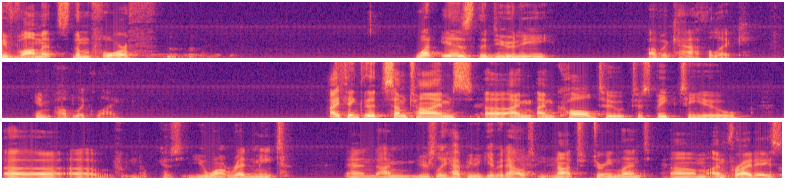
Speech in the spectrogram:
He vomits them forth. What is the duty of a Catholic in public life? I think that sometimes uh, I'm, I'm called to, to speak to you, uh, uh, you know, because you want red meat and I'm usually happy to give it out, not during Lent, um, on Fridays,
